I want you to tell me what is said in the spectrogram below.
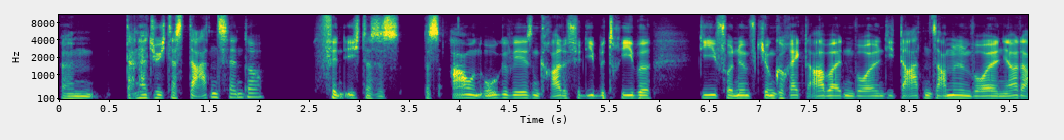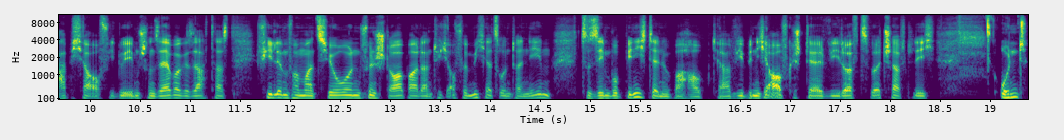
Ähm, dann natürlich das Datencenter, finde ich, das ist das A und O gewesen, gerade für die Betriebe, die vernünftig und korrekt arbeiten wollen, die Daten sammeln wollen. Ja, da habe ich ja auch, wie du eben schon selber gesagt hast, viele Informationen für den Steuerberater, natürlich auch für mich als Unternehmen, zu sehen, wo bin ich denn überhaupt? Ja, wie bin ich aufgestellt? Wie läuft es wirtschaftlich? Und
